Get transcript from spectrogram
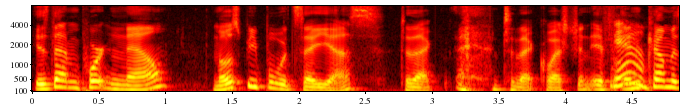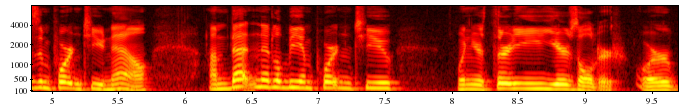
Is that important now? Most people would say yes to that to that question. If Yeah. income is important to you now, I'm betting it'll be important to you when you're 30 years older or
